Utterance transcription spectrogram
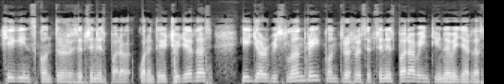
Higgins con 3 recepciones para 48 yardas. Y Jarvis Landry con 3 recepciones para 29 yardas.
